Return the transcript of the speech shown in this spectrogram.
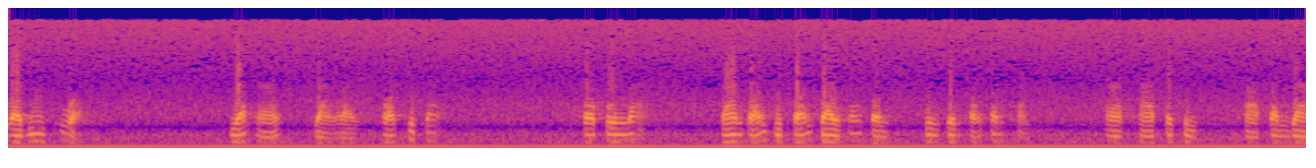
ว่าดีชั่วเสียหายอย่างไร พอคิดได้ พอปรุงได้ การสอนจิตสอนใจของตนจึงเป็นของสำคัญหากขาดสติขาดปัญญา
